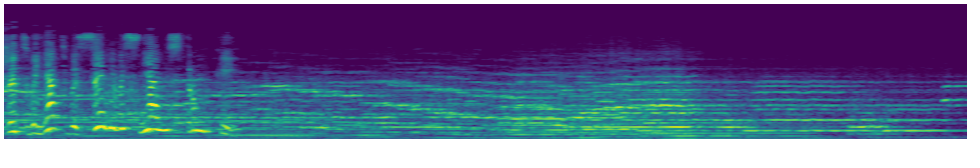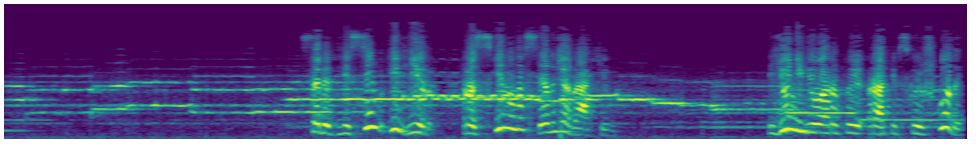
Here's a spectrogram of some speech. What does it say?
вже дзвенять веселі весняні струмки. Серед лісів і гір розкинуло селище Рахів. Юні географи Рахівської школи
